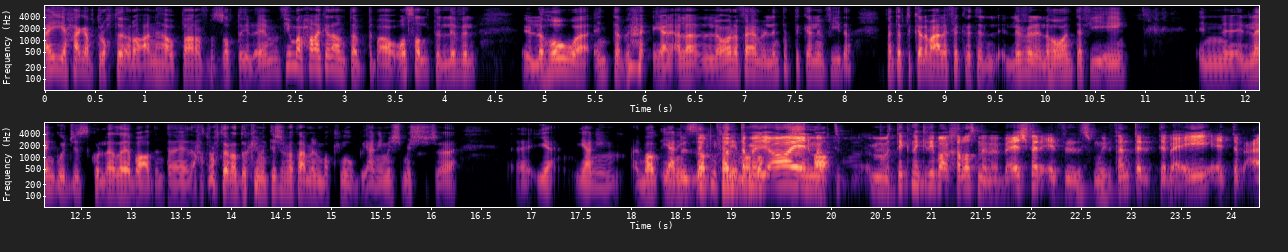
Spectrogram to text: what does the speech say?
أي حاجة بتروح تقرأ عنها وبتعرف بالظبط إيه يعني في مرحلة كده أنت بتبقى وصلت ال level اللي هو أنت ب... يعني أنا لو أنا فاهم اللي أنت بتتكلم فيه ده فأنت بتتكلم على فكرة ال level اللي هو أنت فيه إيه إن ال languages كلها زي بعض. أنت هتروح تقرأ ال documentation وهتعمل المطلوب يعني مش مش يعني يعني بالظبط فأنت ما آه يعني ما بت... technically بقى خلاص ما بقاش فرق في الاسمه إيه ده. فأنت تبقى إيه تبقى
